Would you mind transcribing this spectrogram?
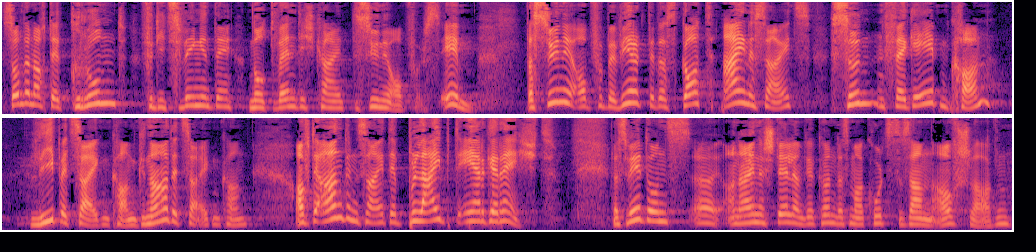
sondern auch der Grund für die zwingende Notwendigkeit des Sühneopfers. Eben, das Sühneopfer bewirkte, dass Gott einerseits Sünden vergeben kann Liebe zeigen kann, Gnade zeigen kann. Auf der anderen Seite bleibt er gerecht. Das wird uns äh, an einer Stelle, und wir können das mal kurz zusammen aufschlagen,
